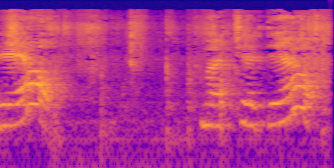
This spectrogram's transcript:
down. Let it down.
